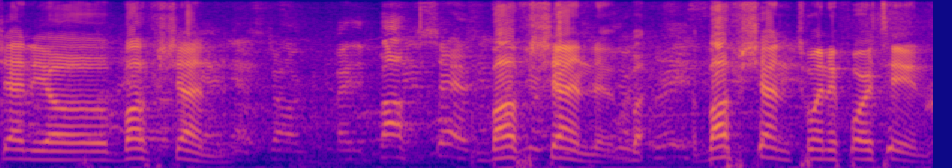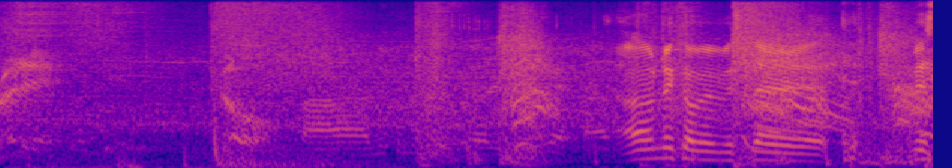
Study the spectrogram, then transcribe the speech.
Buffchen, yo, Buffchen. Buffchen. Buffchen. 2014. Ja, nu kommer Mr... Mr...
